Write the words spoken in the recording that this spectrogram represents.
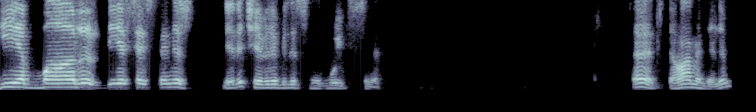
diye bağırır, diye seslenir diye de çevirebilirsiniz bu ikisini. Evet, devam edelim.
